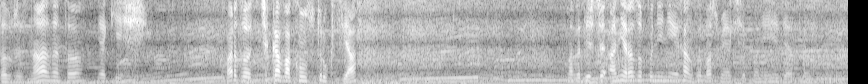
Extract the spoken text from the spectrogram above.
dobrze, znalazłem to jakiś bardzo ciekawa konstrukcja. Nawet jeszcze ani razu po niej nie jechałem. Zobaczmy jak się po niej jedzie. To jest...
